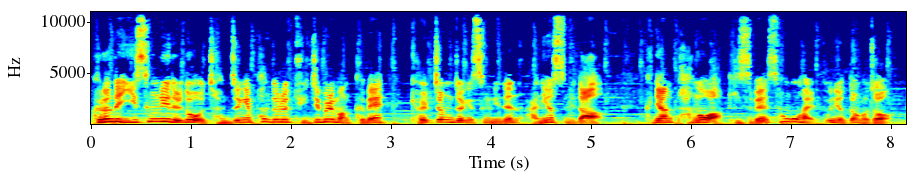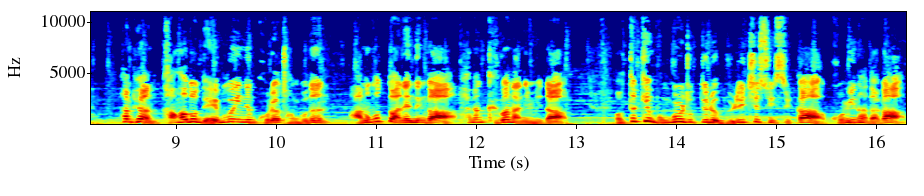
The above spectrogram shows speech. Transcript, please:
그런데 이 승리들도 전쟁의 판도를 뒤집을 만큼의 결정적인 승리는 아니었습니다. 그냥 방어와 기습에 성공할 뿐이었던 거죠. 한편 강화도 내부에 있는 고려 정부는 아무것도 안 했는가 하면 그건 아닙니다. 어떻게 몽골족들을 물리칠 수 있을까 고민하다가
